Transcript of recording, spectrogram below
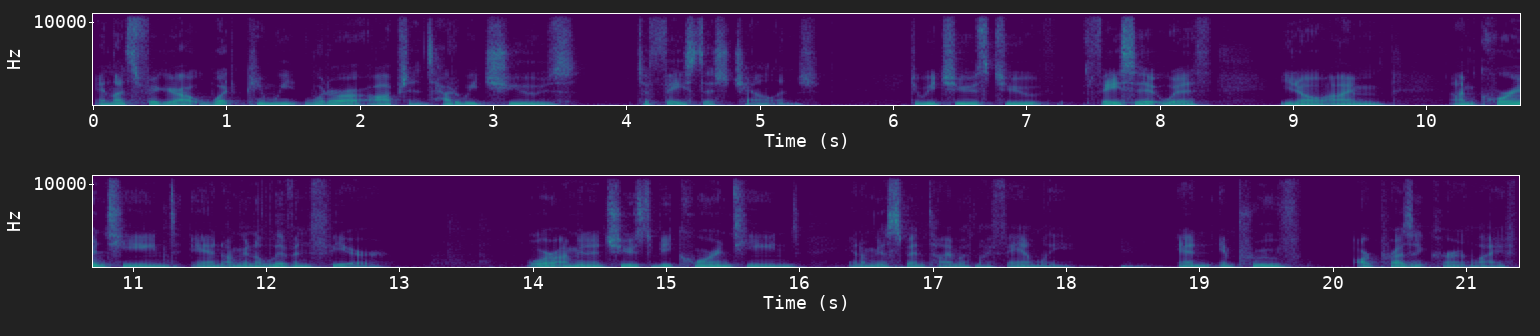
and let's figure out what can we what are our options? How do we choose to face this challenge? Do we choose to face it with, you know, I'm I'm quarantined and I'm going to live in fear? Or I'm going to choose to be quarantined and I'm going to spend time with my family and improve our present current life?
